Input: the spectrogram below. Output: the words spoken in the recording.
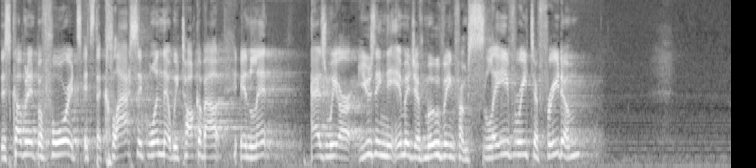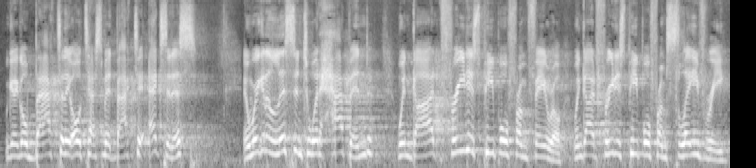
this covenant before. It's, it's the classic one that we talk about in Lent as we are using the image of moving from slavery to freedom, we're going to go back to the Old Testament, back to Exodus, and we're going to listen to what happened when God freed his people from Pharaoh, when God freed his people from slavery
